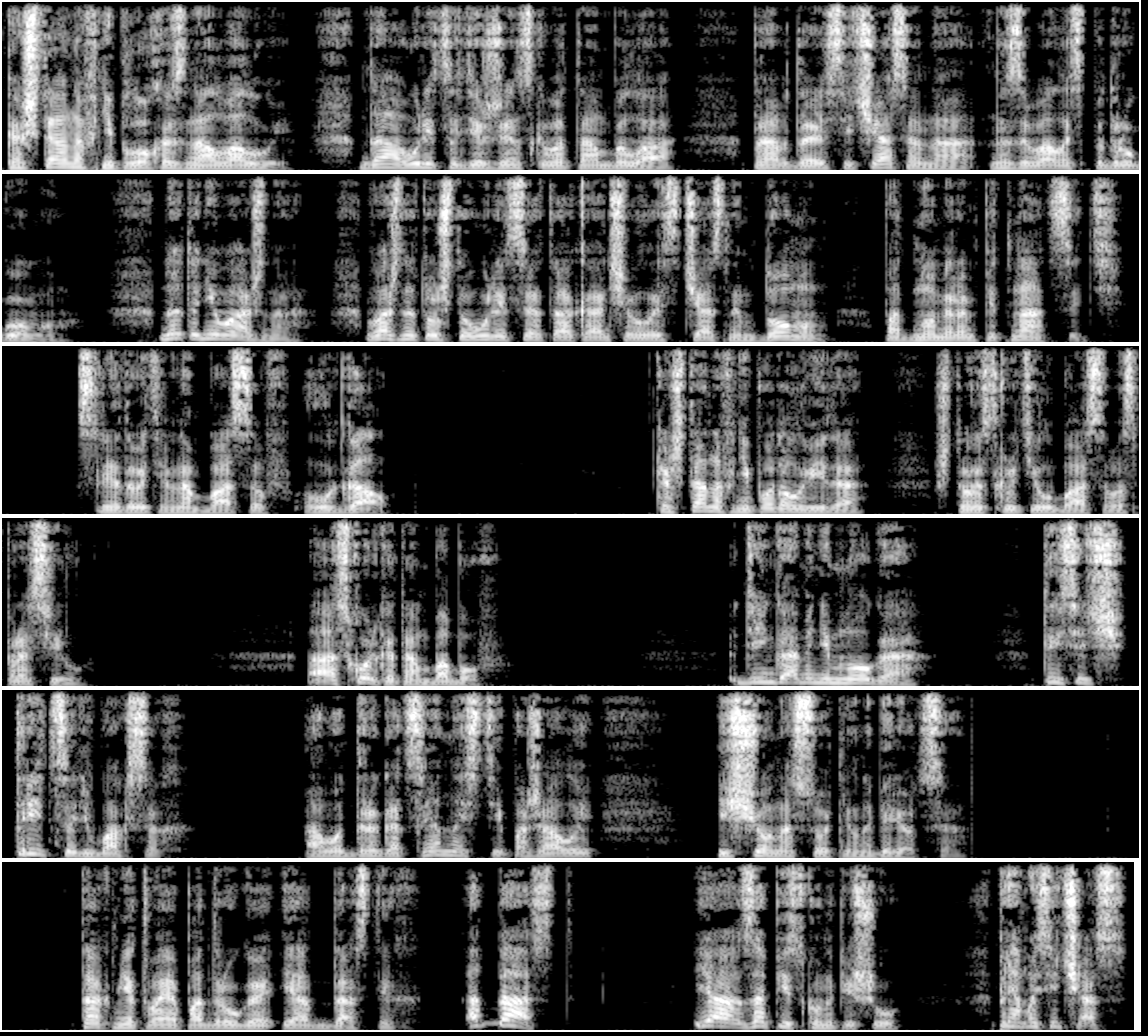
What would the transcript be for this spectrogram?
Каштанов неплохо знал Валуй. Да, улица Дзержинского там была. Правда, сейчас она называлась по-другому. Но это не важно. Важно то, что улица эта оканчивалась частным домом под номером 15. Следовательно, Басов лгал. Каштанов не подал вида, что раскрутил Басова, спросил. «А сколько там бобов?» «Деньгами немного. Тысяч тридцать в баксах. А вот драгоценности, пожалуй, еще на сотню наберется». «Так мне твоя подруга и отдаст их». «Отдаст. Я записку напишу. Прямо сейчас».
